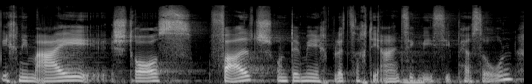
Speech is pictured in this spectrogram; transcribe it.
ich nehme eine Straße falsch und dann bin ich plötzlich die einzige weiße Person.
